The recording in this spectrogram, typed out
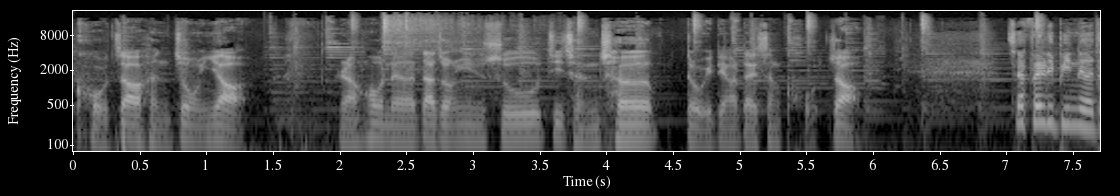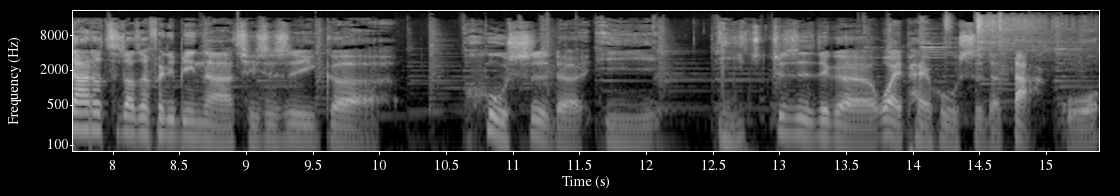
口罩很重要。然后呢，大众运输、计程车都一定要戴上口罩。在菲律宾呢，大家都知道，这菲律宾呢，其实是一个护士的移移，就是这个外派护士的大国。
